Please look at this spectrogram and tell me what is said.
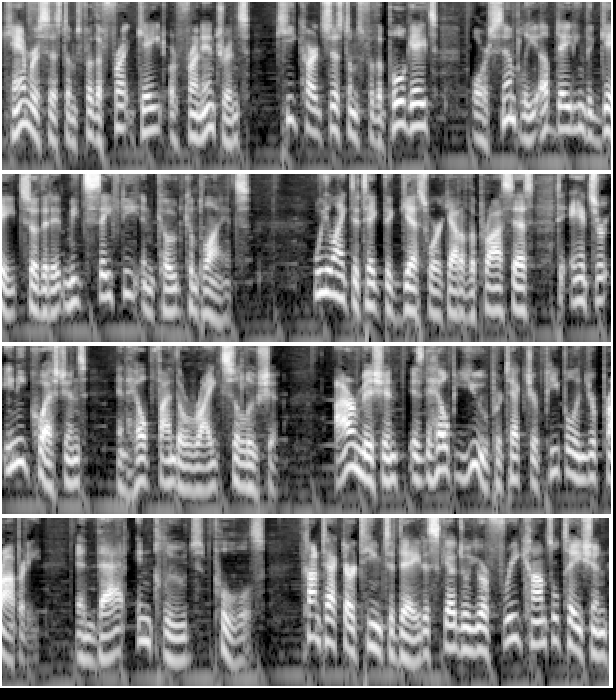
Camera systems for the front gate or front entrance, keycard systems for the pool gates, or simply updating the gate so that it meets safety and code compliance. We like to take the guesswork out of the process to answer any questions and help find the right solution. Our mission is to help you protect your people and your property and that includes pools. Contact our team today to schedule your free consultation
